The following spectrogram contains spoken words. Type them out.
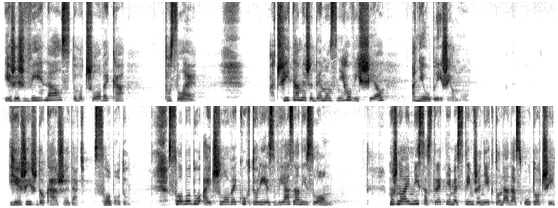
Ježiš vyhnal z toho človeka to zlé. A čítame, že démon z neho vyšiel a neublížil mu. Ježiš dokáže dať slobodu. Slobodu aj človeku, ktorý je zviazaný zlom. Možno aj my sa stretneme s tým, že niekto na nás útočí,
